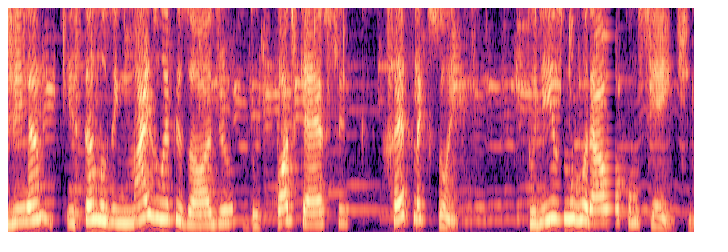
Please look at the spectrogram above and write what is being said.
dia. Estamos em mais um episódio do podcast Reflexões Turismo Rural Consciente,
